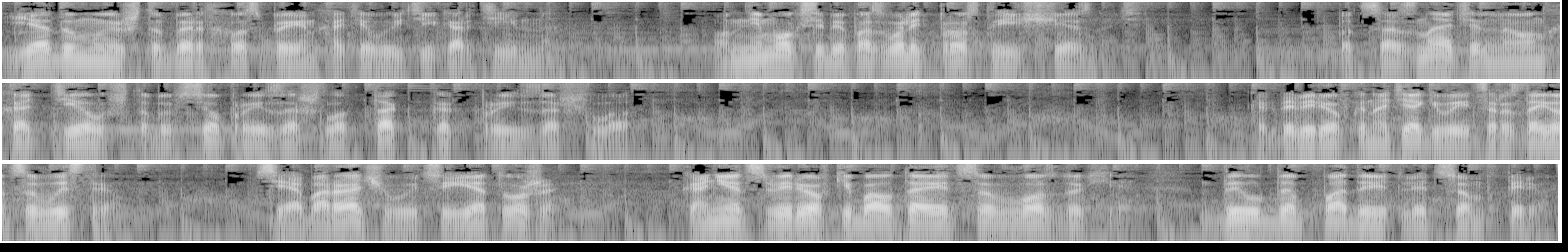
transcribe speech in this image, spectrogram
Я думаю, что Берт Хоспейн хотел уйти картинно. Он не мог себе позволить просто исчезнуть. Подсознательно он хотел, чтобы все произошло так, как произошло. Когда веревка натягивается, раздается выстрел. Все оборачиваются, и я тоже — Конец веревки болтается в воздухе. Дылда падает лицом вперед.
